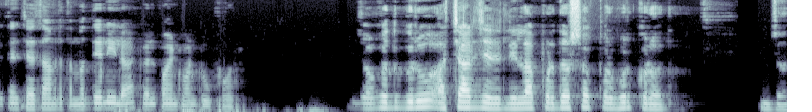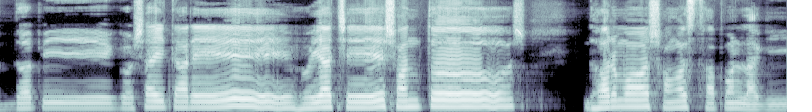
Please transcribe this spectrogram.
Chaitanya Charitamrita Madhya Leela 12.124. জগৎগুরু আচার্যের লীলা প্রদর্শক প্রভুর ক্রোধ যদ্যপি গোসাই তারে হইয়াছে সন্তোষ ধর্ম সংস্থাপন লাগি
